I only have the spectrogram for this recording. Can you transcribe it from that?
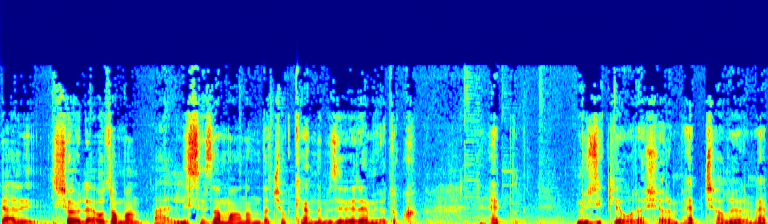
yani şöyle o zaman hani lise zamanında çok kendimizi veremiyorduk. Hep müzikle uğraşıyorum, hep çalıyorum, hep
